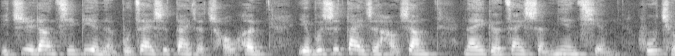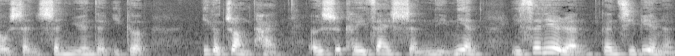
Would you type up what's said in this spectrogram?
以至于让畸变人不再是带着仇恨，也不是带着好像那一个在神面前呼求神伸冤的一个一个状态，而是可以在神里面，以色列人跟畸变人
